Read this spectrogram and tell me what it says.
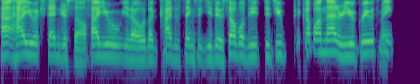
how how you extend yourself, how you you know the kind of things that you do. Sobel, do you, did you pick up on that or you agree with me?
